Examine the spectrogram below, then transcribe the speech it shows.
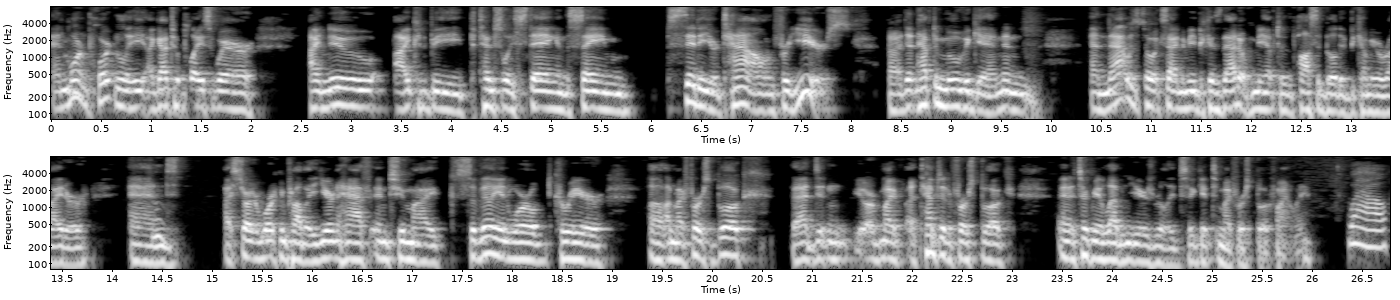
And more importantly, I got to a place where I knew I could be potentially staying in the same city or town for years. I didn't have to move again. And, and that was so exciting to me because that opened me up to the possibility of becoming a writer. And I started working probably a year and a half into my civilian world career uh, on my first book. That didn't, or my attempted at a first book. And it took me 11 years really to get to my first book finally. Wow.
